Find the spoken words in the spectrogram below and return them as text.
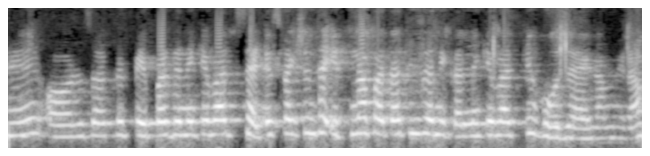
है। और सर फिर पेपर देने के बाद सेटिस्फेक्शन था इतना पता थी सर निकलने के बाद कि हो जाएगा मेरा।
